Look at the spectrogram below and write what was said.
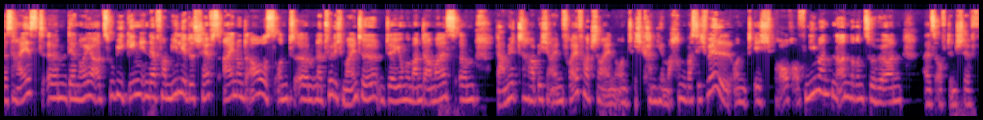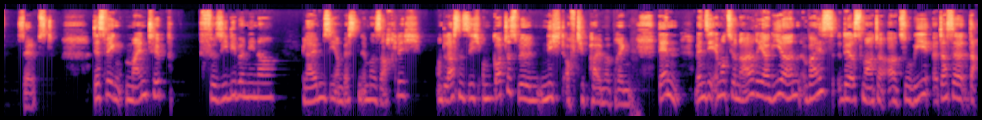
Das heißt, ähm, der neue Azubi ging in der Familie des Chefs ein und aus. Und ähm, natürlich meinte der junge Mann damals, ähm, damit habe ich einen Freifahrtschein und ich kann hier machen, was ich will. Und ich brauche auf niemanden anderen zu hören als auf den Chef selbst. Deswegen mein Tipp für Sie, liebe Nina, bleiben Sie am besten immer sachlich und lassen sich um Gottes Willen nicht auf die Palme bringen. Denn wenn Sie emotional reagieren, weiß der smarte Azubi, dass er da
